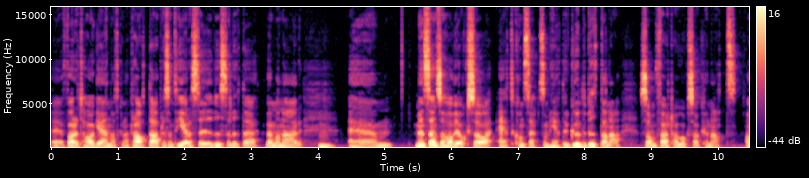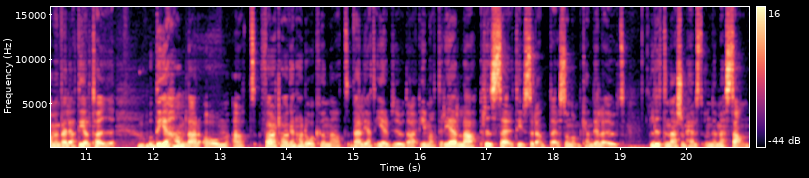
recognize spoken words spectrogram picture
eh, företagen, att kunna prata, presentera sig, visa lite vem man är. Mm. Ehm, men sen så har vi också ett koncept som heter Guldbitarna som företag också har kunnat ja, men välja att delta i. Och det handlar om att företagen har då kunnat välja att erbjuda immateriella priser till studenter som de kan dela ut lite när som helst under mässan.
